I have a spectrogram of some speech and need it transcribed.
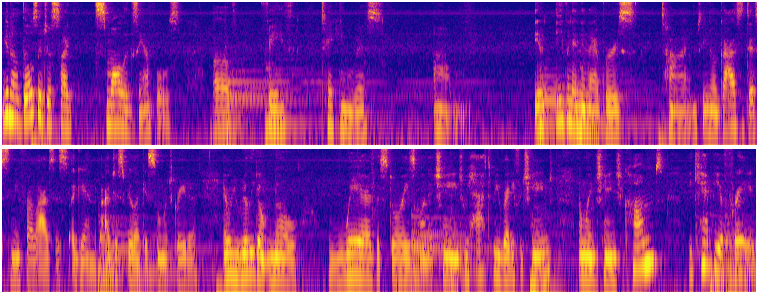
you know, those are just like small examples of faith taking risks, um, in, even in an adverse times. You know, God's destiny for our lives is, again, I just feel like it's so much greater. And we really don't know where the story is going to change. We have to be ready for change. And when change comes, we can't be afraid.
